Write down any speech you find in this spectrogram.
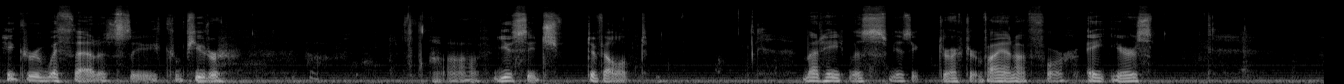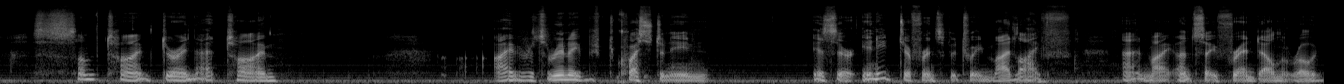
he grew with that as the computer uh, usage developed. But he was music director at Vienna for eight years. Sometime during that time, I was really questioning is there any difference between my life and my unsafe friend down the road?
